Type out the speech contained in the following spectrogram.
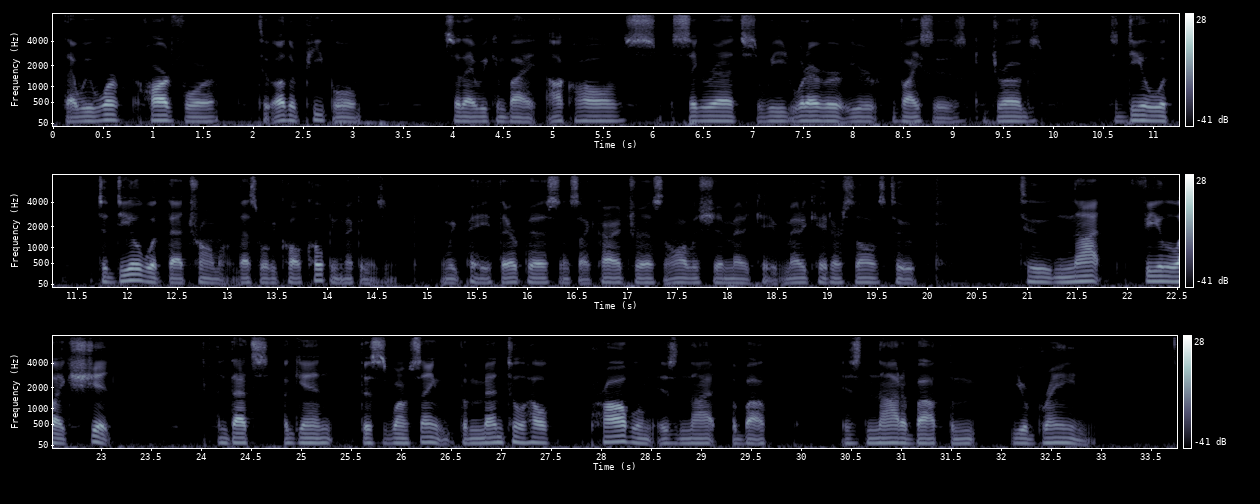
that we work hard for to other people so that we can buy alcohol, cigarettes, weed, whatever your vices, drugs to deal with to deal with that trauma. That's what we call coping mechanism. And we pay therapists and psychiatrists and all this shit medicate medicate ourselves to to not feel like shit. And that's again this is what I'm saying. The mental health problem is not about is not about the your brain.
